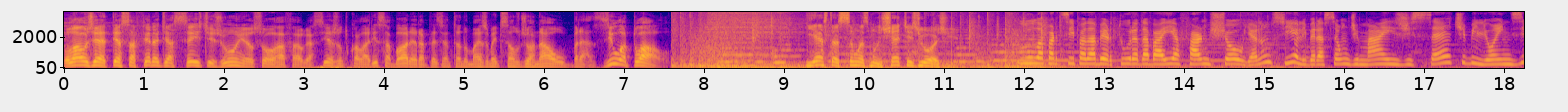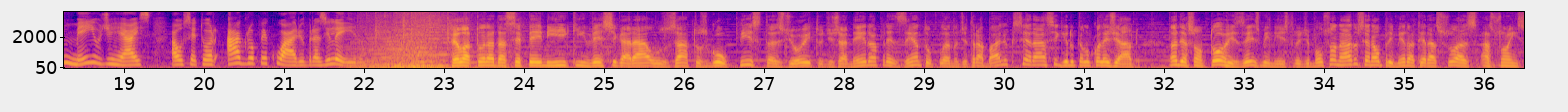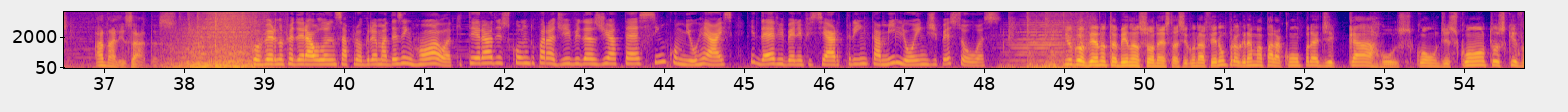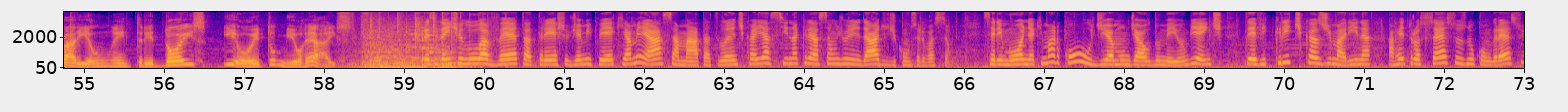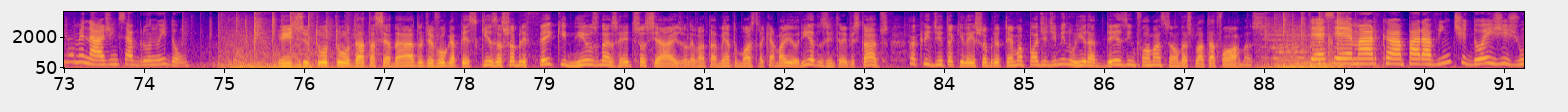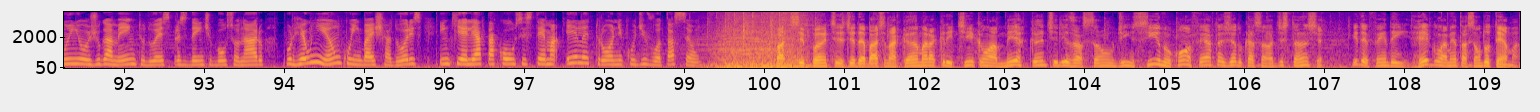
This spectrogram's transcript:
Olá, hoje é terça-feira, dia 6 de junho. Eu sou o Rafael Garcia, junto com a Larissa Borer, apresentando mais uma edição do jornal Brasil Atual. E estas são as manchetes de hoje. Lula participa da abertura da Bahia Farm Show e anuncia a liberação de mais de 7 bilhões e meio de reais ao setor agropecuário brasileiro. Relatora da CPMI que investigará os atos golpistas de 8 de janeiro apresenta o plano de trabalho que será seguido pelo colegiado. Anderson Torres, ex-ministro de Bolsonaro, será o primeiro a ter as suas ações analisadas. O governo federal lança programa Desenrola, que terá desconto para dívidas de até 5 mil reais e deve beneficiar 30 milhões de pessoas. E o governo também lançou nesta segunda-feira um programa para compra de carros com descontos que variam entre 2 e 8 mil reais. Presidente Lula veta trecho de MP que ameaça a Mata Atlântica e assina a criação de unidade de conservação. Cerimônia que marcou o Dia Mundial do Meio Ambiente teve críticas de Marina a retrocessos no Congresso e homenagens a Bruno Dom. Instituto Data Senado divulga pesquisa sobre fake news nas redes sociais. O levantamento mostra que a maioria dos entrevistados acredita que lei sobre o tema pode diminuir a desinformação das plataformas. TSE marca para 22 de junho o julgamento do ex-presidente Bolsonaro por reunião com embaixadores em que ele atacou o sistema eletrônico de votação. Participantes de debate na Câmara criticam a mercantilização de ensino com ofertas de educação à distância e defendem regulamentação do tema.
